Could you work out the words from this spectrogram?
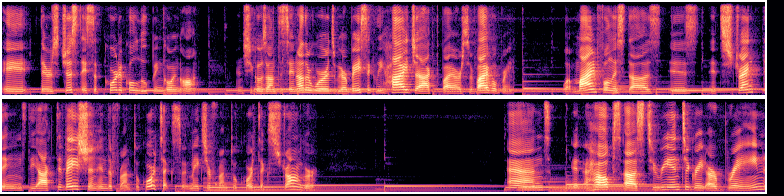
a there's just a subcortical looping going on. And she goes on to say, in other words, we are basically hijacked by our survival brain. What mindfulness does is it strengthens the activation in the frontal cortex. So it makes your frontal cortex stronger. And it helps us to reintegrate our brain.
